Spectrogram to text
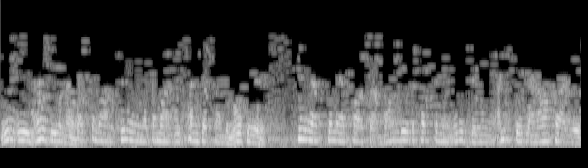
ඒ ඒ භෞතික වර්තමාන කුණේන තමයි සංකප්පන්ද ලෝකයේ ක්ෂණයක් ක්ෂණයක් පාසා භංගයට පත්තන නිරුද්ධ වෙන අනිත්‍ය යන ආකාරයේ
